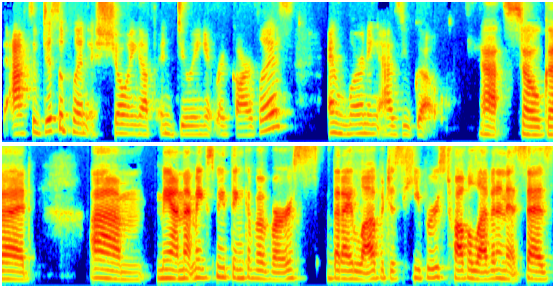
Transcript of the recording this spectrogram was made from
the act of discipline is showing up and doing it regardless and learning as you go. Yeah, so good. Um, man, that makes me think of a verse that I love, which is Hebrews 12 11. And it says,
